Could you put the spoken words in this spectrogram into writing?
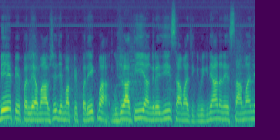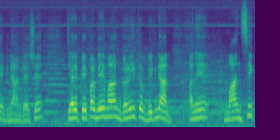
બે પેપર લેવામાં આવશે, જેમાં પેપર એકમાં ગુજરાતી, અંગ્રેજી, સામાજિક વિજ્ઞાન અને સામાન્ય જ્ઞાન રહેશે. જ્યારે પેપર બેમાં ગણિત, વિજ્ઞાન અને માનસિક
